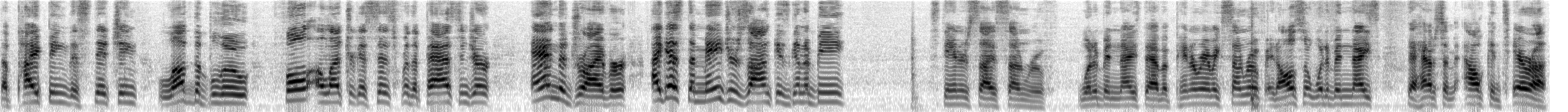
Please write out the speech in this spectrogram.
the piping, the stitching, love the blue, full electric assist for the passenger and the driver. I guess the major zonk is going to be standard size sunroof. Would have been nice to have a panoramic sunroof. It also would have been nice to have some Alcantara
